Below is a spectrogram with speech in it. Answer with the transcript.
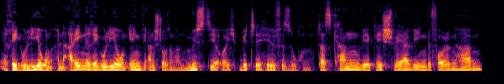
Regulierung, eine eigene Regulierung irgendwie anstoßen könnt, müsst ihr euch bitte Hilfe suchen. Das kann wirklich schwerwiegende Folgen haben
